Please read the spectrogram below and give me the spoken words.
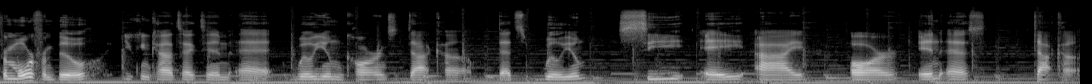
For more from Bill, you can contact him at williamcairns.com. That's William, C A I R N S dot com.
